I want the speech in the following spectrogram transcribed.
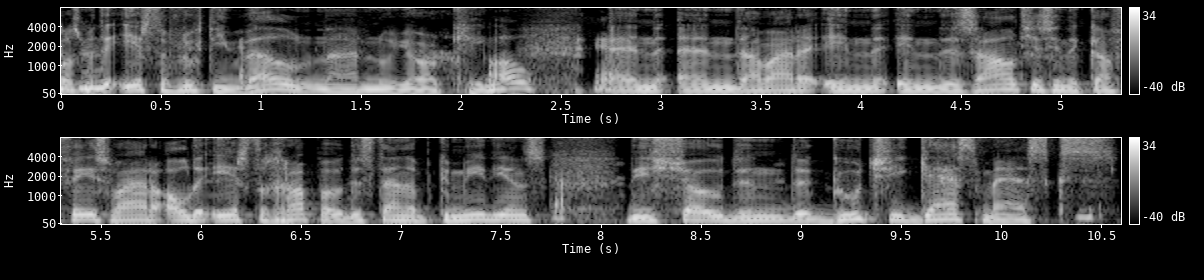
Ik was met de eerste vlucht die wel naar New York ging. Mhm. Oh, ja. en, en daar waren in, in de zaaltjes, in de cafés, waren al de eerste grappen. De stand-up comedians, die showden de Gucci gas masks.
